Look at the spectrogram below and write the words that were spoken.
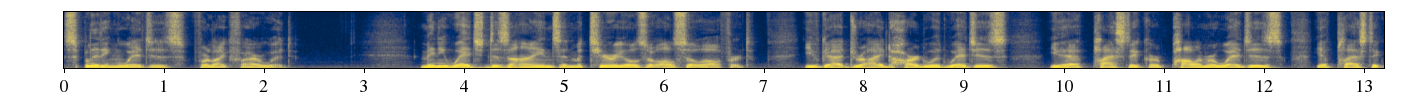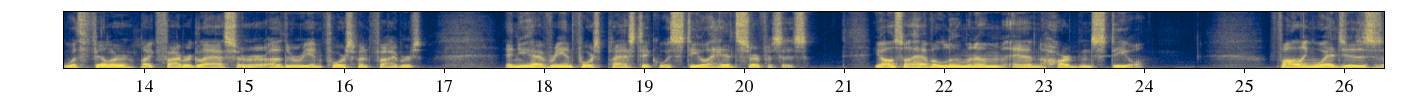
splitting wedges for like firewood. Many wedge designs and materials are also offered. You've got dried hardwood wedges, you have plastic or polymer wedges. You have plastic with filler, like fiberglass or other reinforcement fibers. And you have reinforced plastic with steel head surfaces. You also have aluminum and hardened steel. Falling wedges,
